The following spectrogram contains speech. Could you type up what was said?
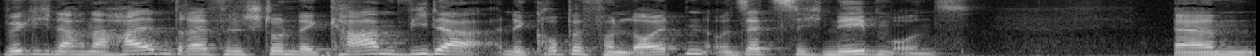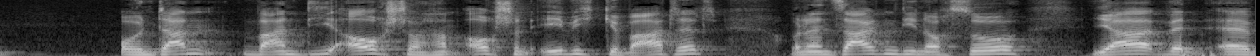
wirklich nach einer halben, dreiviertel Stunde, kam wieder eine Gruppe von Leuten und setzt sich neben uns. Ähm, und dann waren die auch schon, haben auch schon ewig gewartet. Und dann sagen die noch so, ja, wenn, äh,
